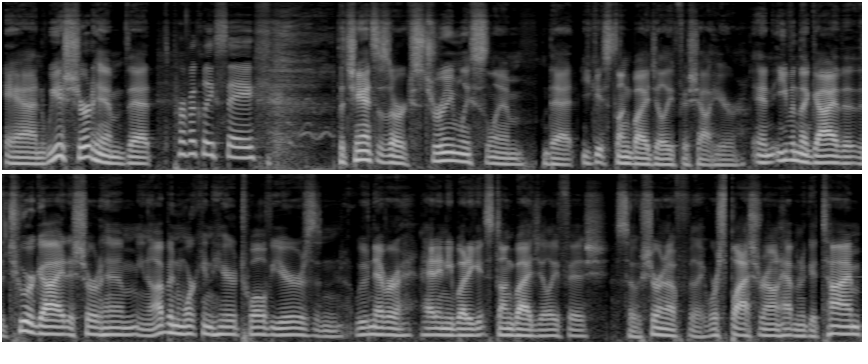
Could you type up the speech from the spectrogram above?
And we assured him that it's perfectly safe. The chances are extremely slim that you get stung by a jellyfish out here. And even the guy, the, the tour guide assured him, you know, I've been working here 12 years and we've never had anybody get stung by a jellyfish. So sure enough, like, we're splashing around having a good time.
